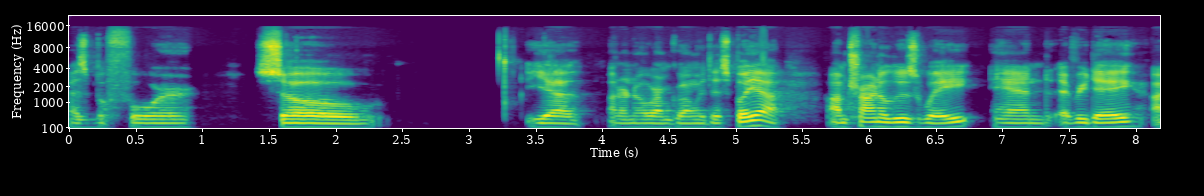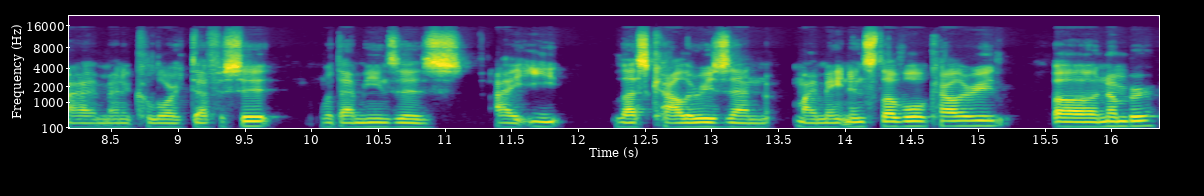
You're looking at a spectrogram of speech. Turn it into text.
as before. So yeah, I don't know where I'm going with this, but yeah, I'm trying to lose weight, and every day I'm in a caloric deficit. What that means is I eat less calories than my maintenance level calorie uh, number.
